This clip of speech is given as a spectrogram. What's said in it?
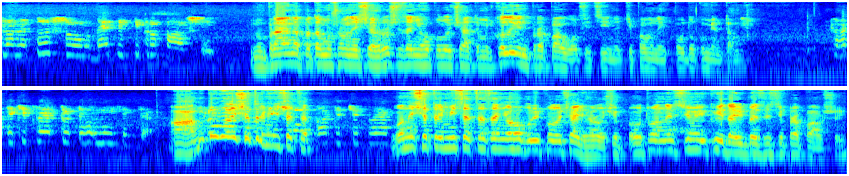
Бумага на те, що безвісті пропавший. Ну правильно, тому що вони ще гроші за нього получатимуть. Коли він пропав офіційно, типу в них по документам. 24 цього місяця. А, ну то вони ще три місяці. 24 Вони ще три місяці за нього будуть получати гроші. От вони всі і кидають безвісті пропавший.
